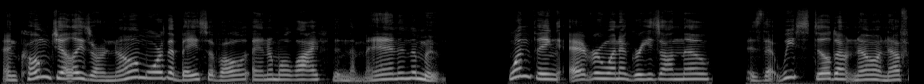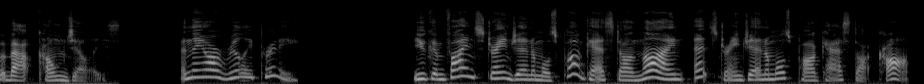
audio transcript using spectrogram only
and comb jellies are no more the base of all animal life than the man in the moon. One thing everyone agrees on, though, is that we still don't know enough about comb jellies. And they are really pretty. You can find Strange Animals Podcast online at strangeanimalspodcast.com.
